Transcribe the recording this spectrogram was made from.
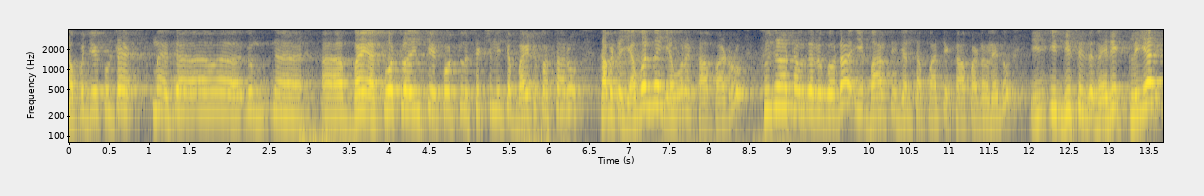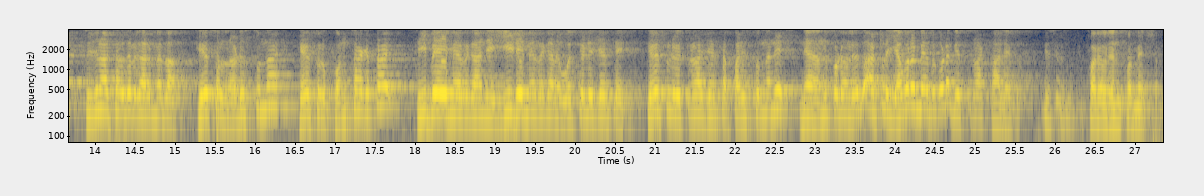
తప్పు చేయకుంటే బయ కోర్టులో నుంచి కోర్టులో శిక్ష నుంచి బయటకు వస్తారు. కాబట్టి ఎవరిని ఎవరు కాపాడరు. సుజనా చౌదరి కూడా ఈ భారతీయ జనతా పార్టీ కాపాడలేదు. ఈ this is very clear Sujana Chowdary గారి మీద కేసులు నడుస్తున్నాయి కేసులు కొనసాగుతాయి. సిబిఐ మీద కానీ ఈడీ మీద కానీ ఒత్తిడి చేసి కేసులు విత్డ్రా చేసే పరిస్థితుందని నేను అనుకోవడం లేదు. అట్లా ఎవరి మీద కూడా విత్డ్రా కాలేదు. This is for your information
